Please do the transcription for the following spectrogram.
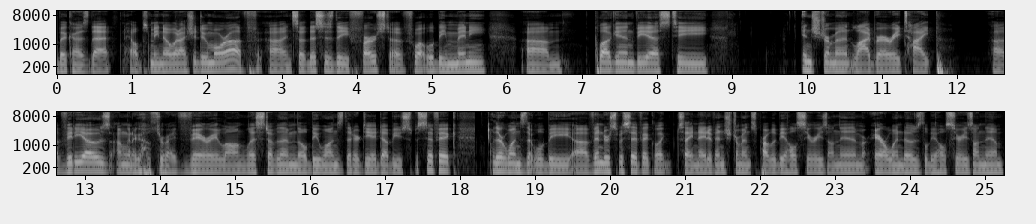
because that helps me know what I should do more of. Uh, and so this is the first of what will be many um, plug-in VST instrument library type uh, videos. I'm going to go through a very long list of them. There'll be ones that are DAW specific. There are ones that will be uh, vendor specific, like say Native Instruments, probably be a whole series on them, or Air Windows, there'll be a whole series on them.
